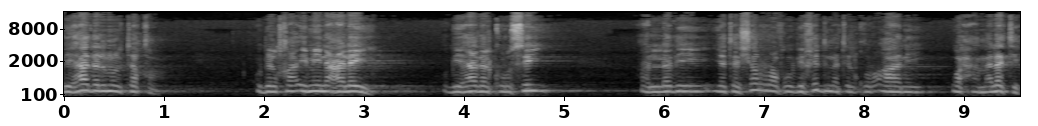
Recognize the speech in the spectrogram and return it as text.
بهذا الملتقى وبالقائمين عليه وبهذا الكرسي الذي يتشرف بخدمة القرآن وحملته.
